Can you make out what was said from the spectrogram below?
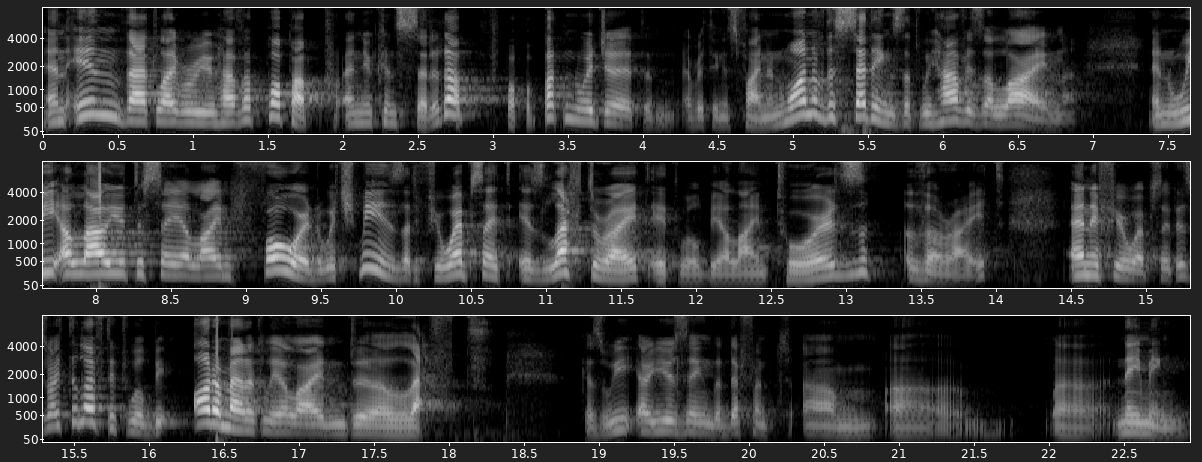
And in that library, you have a pop-up, and you can set it up, pop-up button widget, and everything is fine. And one of the settings that we have is align. And we allow you to say align forward, which means that if your website is left to right, it will be aligned towards the right. And if your website is right to left, it will be automatically aligned uh, left. Because we are using the different um, uh, uh, naming.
